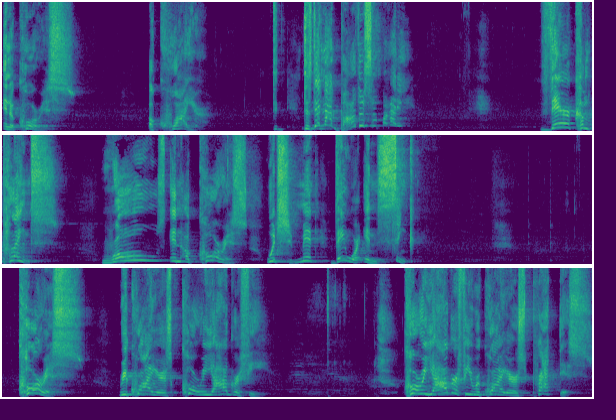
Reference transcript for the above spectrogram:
in a chorus, a choir. Does that not bother somebody? Their complaints rose in a chorus which meant they were in sync. Chorus requires choreography. Choreography requires practice.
